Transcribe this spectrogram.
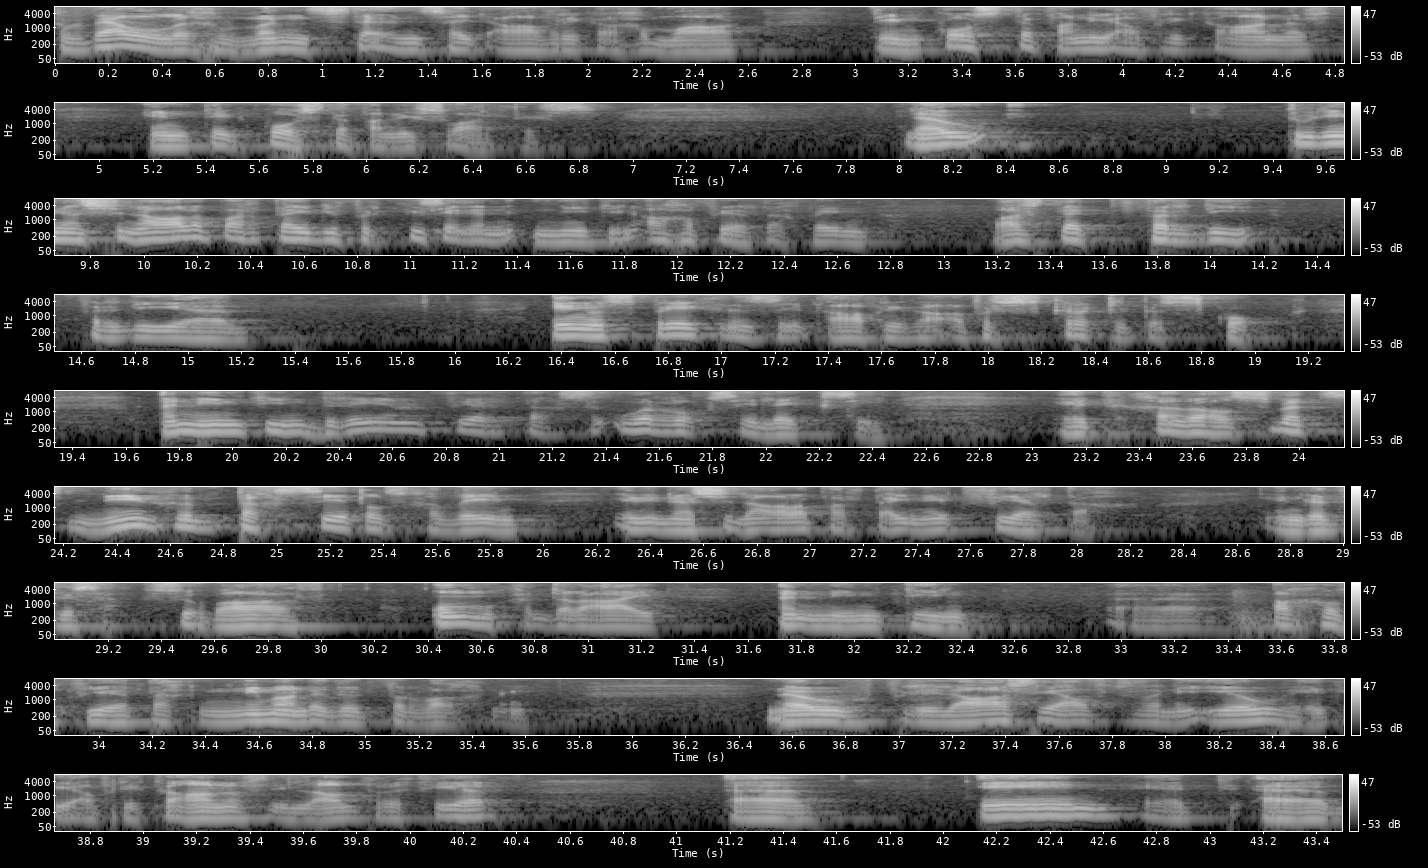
geweldige winste in Suid-Afrika gemaak ten koste van die Afrikaners en ten koste van die swartes. Nou Toe die nasionale party die verkiesing in 1948 wen, was dit vir die vir die uh, Engelssprekende Suid-Afrika 'n verskriklike skok. In 1943 se oorlogseleksie het generaal Smits 90 setels gewen en die nasionale party net 40. En dit is sowaar omgedraai in 1948. Uh, Niemand het dit verwag nie. Nou vir die laaste helfte van die eeu het die Afrikaners die land regeer. Uh en het uh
